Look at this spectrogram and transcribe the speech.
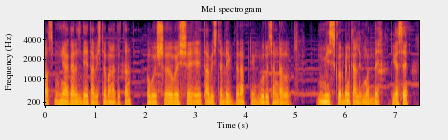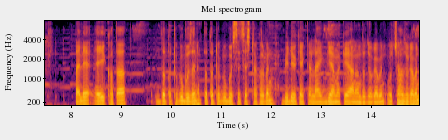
রাসমোহনী আকারে যদি এই তাবিজটা বানাতে চান, অবশ্যই অবশ্যই এই তাবিজটা লিখবেন, আপনি গুরু চান্ডাল মিস করবেন কালির মধ্যে, ঠিক আছে? তাইলে এই কথা যতটুকু বুঝালাম, ততটুকু বুঝতে চেষ্টা করবেন। ভিডিওকে একটা লাইক দিয়ে আমাকে আনন্দ যোগাবেন, উৎসাহ যোগাবেন।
